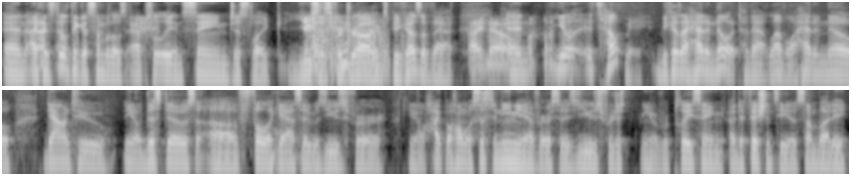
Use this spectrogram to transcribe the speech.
and I can still think of some of those absolutely insane, just like uses for drugs because of that. I know, and you know, it's helped me because I had to know it to that level. I had to know down to you know this dose of folic acid was used for you know hypohomocystinemia versus used for just you know replacing a deficiency of somebody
